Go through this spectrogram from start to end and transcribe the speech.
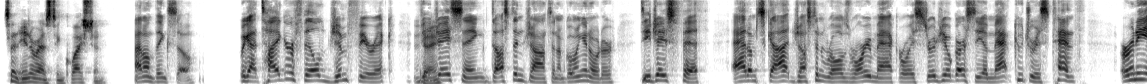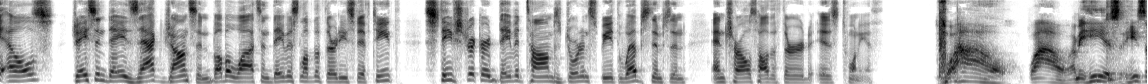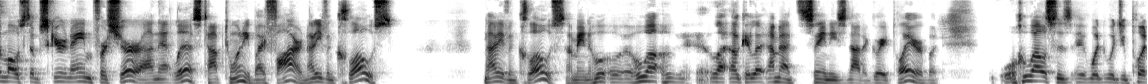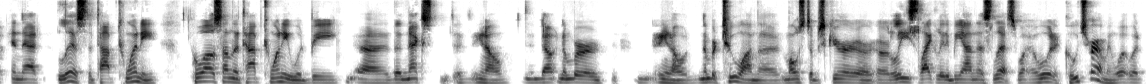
It's an interesting question. I don't think so. We got Tiger, Phil, Jim Furyk, Okay. Singh, Dustin Johnson. I'm going in order. DJ's fifth. Adam Scott, Justin Rose, Rory McIlroy, Sergio Garcia, Matt Kuchar is tenth. Ernie Els, Jason Day, Zach Johnson, Bubba Watson, Davis Love the 30s, 15th. Steve Stricker, David Toms, Jordan Spieth, Webb Simpson, and Charles Howell III is 20th. Wow. Wow. I mean, he is he's the most obscure name for sure on that list, top 20 by far, not even close. Not even close. I mean, who who, who okay, I'm not saying he's not a great player, but who else is would would you put in that list, the top 20? Who else on the top 20 would be uh, the next, you know, number you know, number two on the most obscure or, or least likely to be on this list. What, who would it? Kuchar? I mean, what would?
